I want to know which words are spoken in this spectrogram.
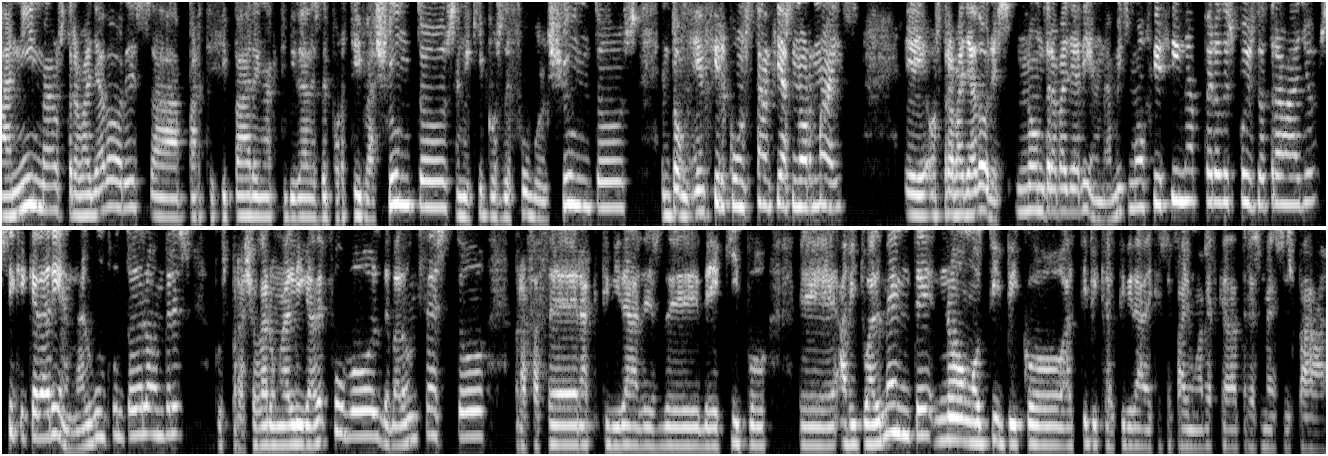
anima os traballadores a participar en actividades deportivas xuntos, en equipos de fútbol xuntos, entón, en circunstancias normais, eh, os traballadores non traballarían na mesma oficina, pero despois do traballo sí que quedarían en algún punto de Londres pois para xogar unha liga de fútbol, de baloncesto, para facer actividades de, de equipo eh, habitualmente, non o típico a típica actividade que se fai unha vez cada tres meses para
